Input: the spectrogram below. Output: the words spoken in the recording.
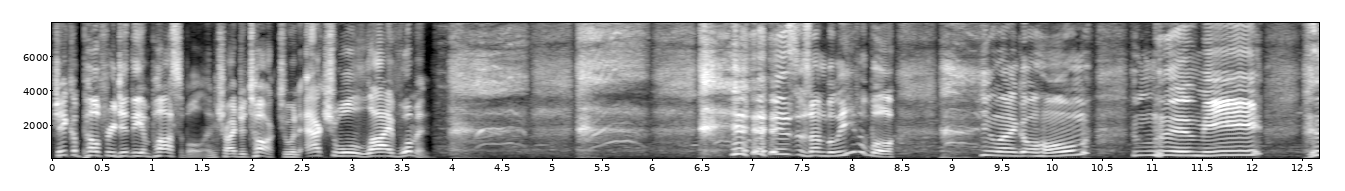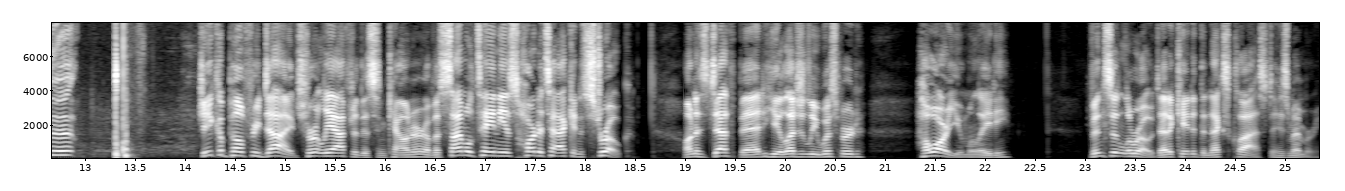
Jacob Pelfrey did the impossible and tried to talk to an actual live woman. this is unbelievable. You want to go home with me? Jacob Pelfrey died shortly after this encounter of a simultaneous heart attack and stroke. On his deathbed, he allegedly whispered, How are you, milady? Vincent LaRoe dedicated the next class to his memory.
